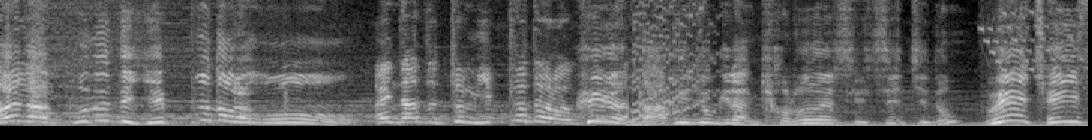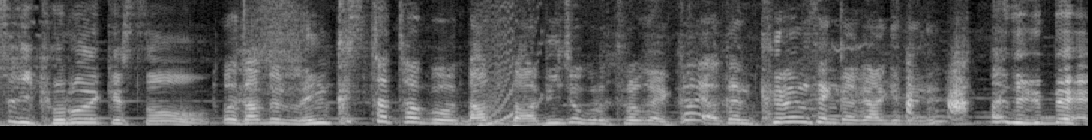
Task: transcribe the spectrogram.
아니 나 보는데 예쁘더라고. 아니 나도 좀 이쁘더라고. 그러니까 나비족이랑 결혼할 수 있을지도? 왜 제이슨이 결혼했겠어? 어, 나도 랭크스타 타고 나도 나비족으로 들어갈까? 약간 그런 생각을 하게 되네. 아니 근데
